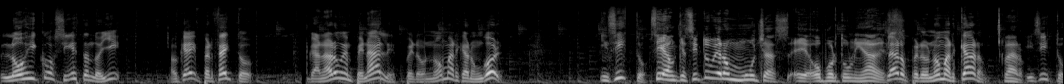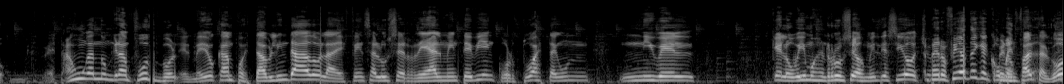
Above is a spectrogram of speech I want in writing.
lógico sigue estando allí. Ok, perfecto. Ganaron en penales, pero no marcaron gol. Insisto. Sí, aunque sí tuvieron muchas eh, oportunidades. Claro, pero no marcaron. Claro. Insisto, están jugando un gran fútbol, el medio campo está blindado, la defensa luce realmente bien, Courtois está en un nivel que lo vimos en Rusia 2018. Pero fíjate que comenta- falta el gol,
